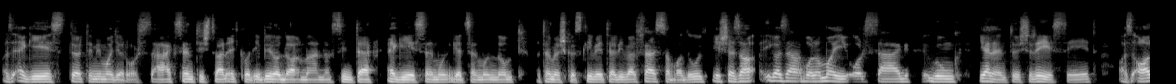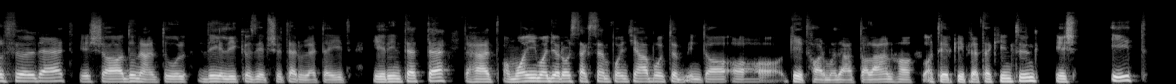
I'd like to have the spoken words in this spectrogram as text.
az egész történelmi Magyarország, Szent István egykori birodalmának szinte egészen, még egyszer mondom, a Temesköz kivételével felszabadult, és ez a, igazából a mai országunk jelentős részét, az Alföldet és a Dunántúl déli középső területeit érintette, tehát a mai Magyarország szempontjából több, mint a, a kétharmadát talán, ha a térképre tekintünk, és itt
